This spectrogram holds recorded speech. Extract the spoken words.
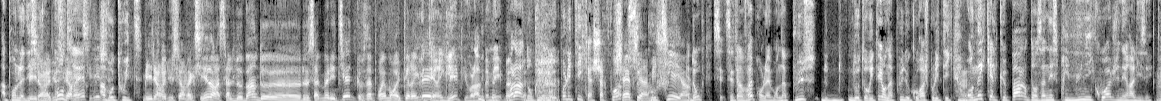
à prendre la décision contraire vacciner à vos tweets. Mais il aurait dû se faire vacciner dans la salle de bain de, de Samuel Etienne, comme ça le problème aurait été réglé. C'était réglé, puis voilà. Mais voilà, donc le, le politique à chaque fois Chef, c'est un métier. Hein. Et donc, c'est un vrai problème. On a plus d'autorité, on n'a plus de courage politique. Hum. On est quelque part dans un esprit munichois généralisé. Hum.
